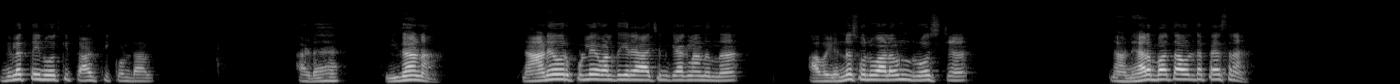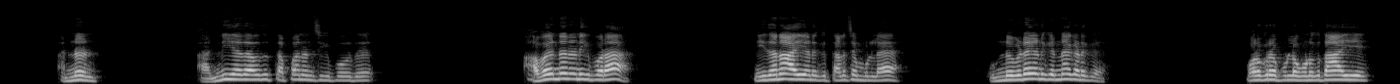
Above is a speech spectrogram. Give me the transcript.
நிலத்தை நோக்கி தாழ்த்தி கொண்டாள். அட இதானா? நானே ஒரு பிள்ளைய வளர்த்துக்கிறேன் ஆச்சுன்னு கேட்கலான்னு இருந்தேன். அவள் என்ன சொல்லுவாளோன்னு ரோசித்தேன் நான் நேரம் பார்த்து அவள்கிட்ட பேசுகிறேன் அண்ணன் அண்ணி ஏதாவது தப்பாக நினச்சிக்க போகுது? அவள் என்ன நினைக்க போகிறா நீ தானே ஆயி எனக்கு தலைச்ச புள்ள. உன்னை விட எனக்கு என்ன கிடக்கு? பிறக்கிற புள்ள உனக்கு தான் ஆயி.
